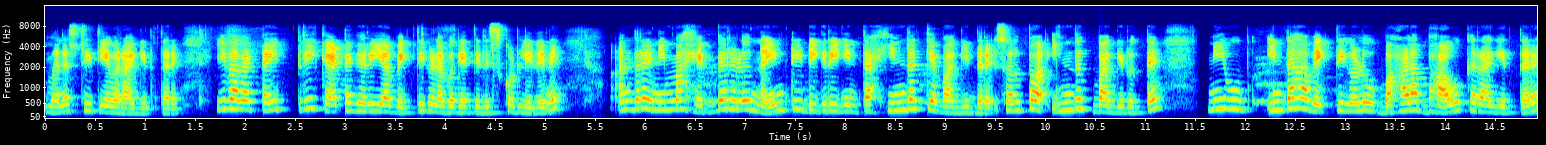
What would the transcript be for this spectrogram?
ಮನಸ್ಥಿತಿಯವರಾಗಿರ್ತಾರೆ. ಇವಾಗ ಟೈಪ್ ತ್ರೀ ಕ್ಯಾಟಗರಿಯ ವ್ಯಕ್ತಿಗಳ ಬಗ್ಗೆ ತಿಳಿಸ್ಕೊಡ್ಲಿದ್ದೇನೆ. ಅಂದರೆ ನಿಮ್ಮ ಹೆಬ್ಬೆರಳು ನೈಂಟಿ ಡಿಗ್ರಿಗಿಂತ ಹಿಂದಕ್ಕೆ ಬಾಗಿದ್ದರೆ, ಸ್ವಲ್ಪ ಹಿಂದಕ್ಕೆ ಬಾಗಿರುತ್ತೆ. ನೀವು ಇಂತಹ ವ್ಯಕ್ತಿಗಳು ಬಹಳ ಭಾವುಕರಾಗಿರ್ತಾರೆ.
